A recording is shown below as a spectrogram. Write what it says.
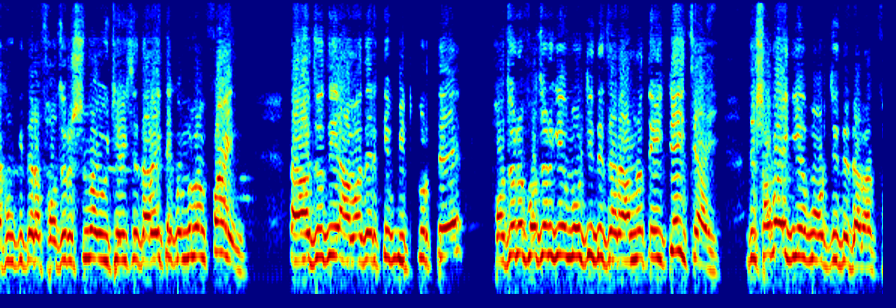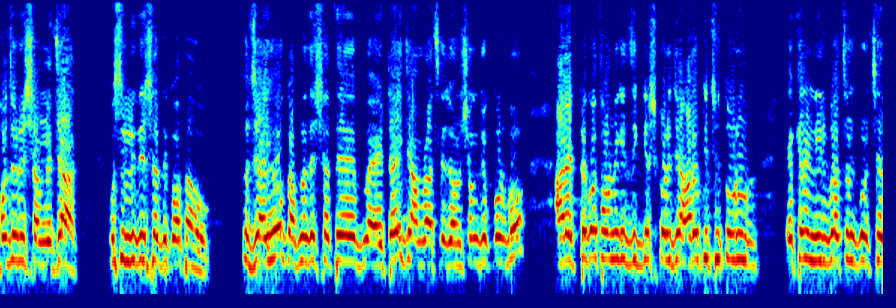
এখন কি তারা ফজরের সময় উঠে এসে দাঁড়াই থাকবেন বললাম ফাইন তারা যদি আমাদেরকে বিট করতে ফজরে ফজর গিয়ে মসজিদে যারা, আমরা তো এইটাই চাই যে সবাই গিয়ে মসজিদে দাঁড়াক, ফজরের সামনে যাক, মুসল্লিদের সাথে কথা হোক। তো যাই হোক, আপনাদের সাথে এটাই যে আমরা আজকে জনসংযোগ করব। আর একটা কথা অনেকে জিজ্ঞেস করে যে, আরও কিছু তরুণ এখানে নির্বাচন করছেন,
